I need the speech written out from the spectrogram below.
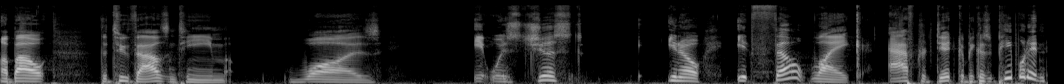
about the 2000 team was it was just you know it felt like after Ditka because people didn't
